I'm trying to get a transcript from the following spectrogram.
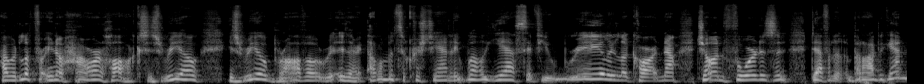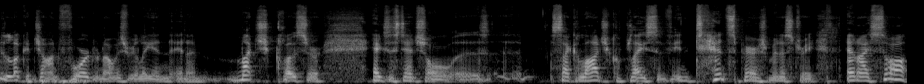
I would look for you know Howard Hawks is Rio is Rio Bravo. Are there elements of Christianity? Well, yes, if you really look hard. Now John Ford is a definite, but I began to look at John Ford when I was really in in a much closer existential. Uh, psychological place of intense parish ministry. And I saw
